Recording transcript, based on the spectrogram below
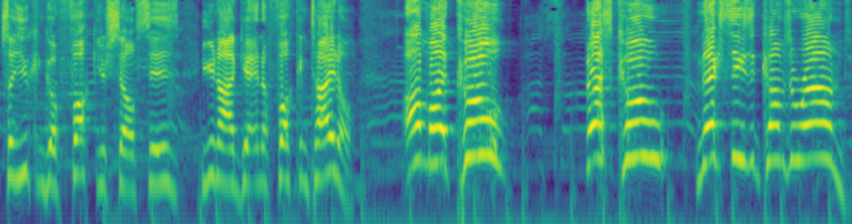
So you can go fuck yourself, Sizz. You're not getting a fucking title. I'm like, cool. That's cool. Next season comes around.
